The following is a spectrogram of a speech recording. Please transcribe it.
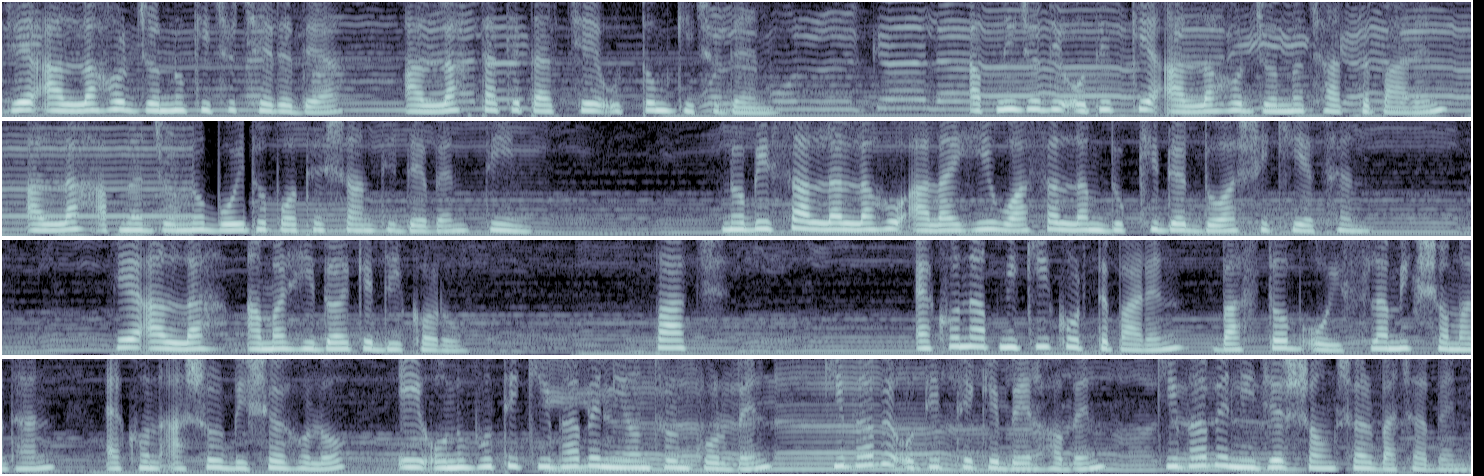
যে আল্লাহর জন্য কিছু ছেড়ে দেয়া, আল্লাহ তাকে তার চেয়ে উত্তম কিছু দেন। আপনি যদি অতীতকে আল্লাহর জন্য ছাড়তে পারেন, আল্লাহ আপনার জন্য বৈধ পথে শান্তি দেবেন, তিন, নবী সাল্লাল্লাহু আলাইহি ওয়াসাল্লাম দুঃখীদের দোয়া শিখিয়েছেন, হে আল্লাহ, আমার হৃদয়কে দি করো। পাঁচ, এখন আপনি কি করতে পারেন? বাস্তব ও ইসলামিক সমাধান, এখন আসল বিষয় হলো, এই অনুভূতি কীভাবে নিয়ন্ত্রণ করবেন? কীভাবে অতীত থেকে বের হবেন? কীভাবে নিজের সংসার বাঁচাবেন?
